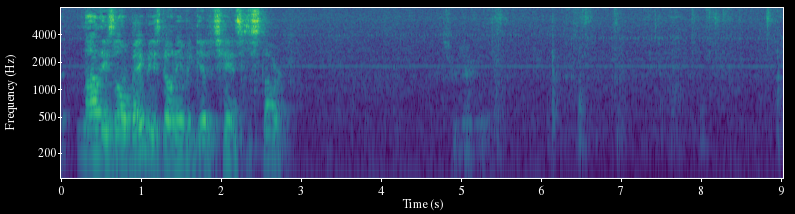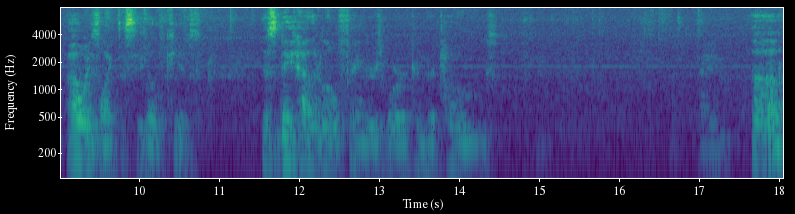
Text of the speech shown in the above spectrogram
A lot of these little babies don't even get a chance to start. It's ridiculous. I always like to see little kids. It's neat how their little fingers work and their toes. Uh-huh.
